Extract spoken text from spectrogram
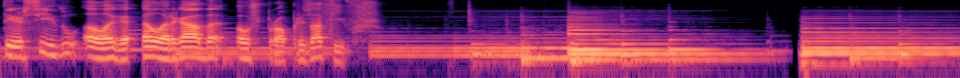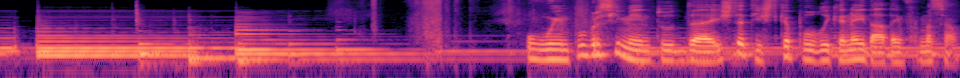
ter sido alargada aos próprios ativos. Empobrecimento da estatística pública na idade da informação.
